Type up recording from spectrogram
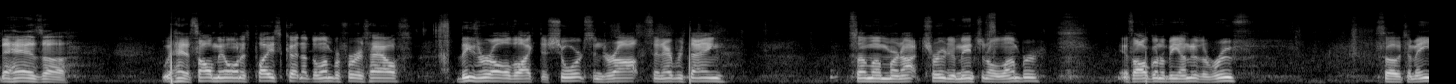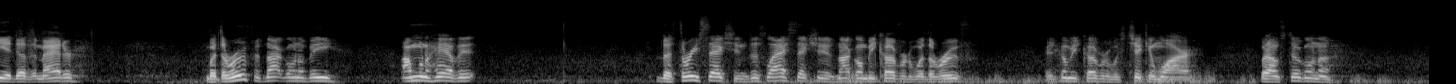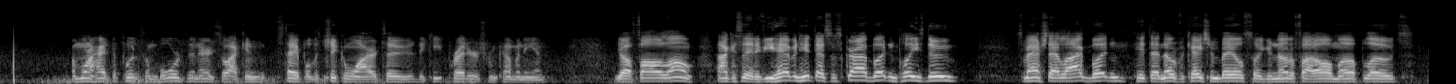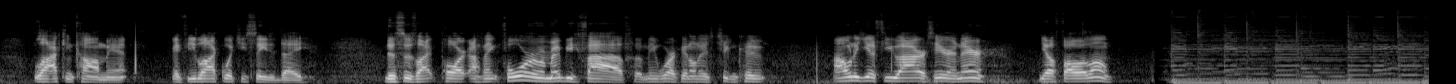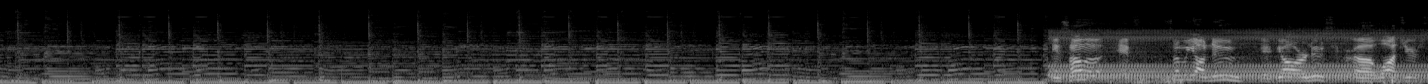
that has a uh, we had a sawmill on his place cutting up the lumber for his house. These are all like the shorts and drops and everything. Some of them are not true dimensional lumber. It's all going to be under the roof. So to me, it doesn't matter. But the roof is not going to be, I'm going to have it the three sections, this last section is not going to be covered with a roof. It's going to be covered with chicken wire. But I'm still going to, I'm going to have to put some boards in there so I can staple the chicken wire to to keep predators from coming in. Y'all follow along. Like I said, if you haven't hit that subscribe button, please do. Smash that like button, hit that notification bell so you're notified of all my uploads. Like and comment if you like what you see today. This is like part, I think four or maybe five of me working on this chicken coop. I want to get a few hours here and there. Y'all follow along. And some of, if some of y'all new, if y'all are new uh, watchers,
